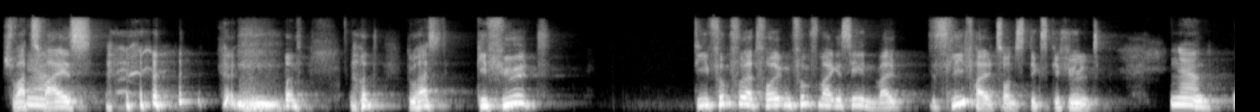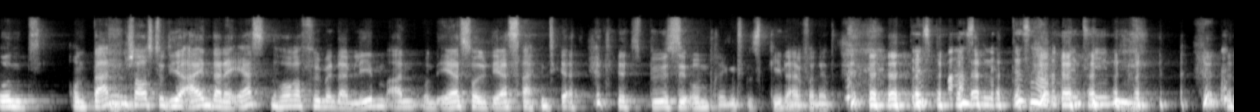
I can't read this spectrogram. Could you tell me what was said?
Schwarz-Weiß. Ja. und, und du hast gefühlt die 500 Folgen fünfmal gesehen, weil das lief halt sonst nichts gefühlt. Ja. Und, und, und dann schaust du dir einen deiner ersten Horrorfilme in deinem Leben an und er soll der sein, der das Böse umbringt. Das geht einfach nicht. Das passt nicht, das haut nicht hin.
